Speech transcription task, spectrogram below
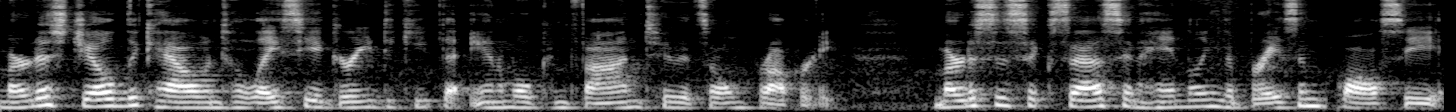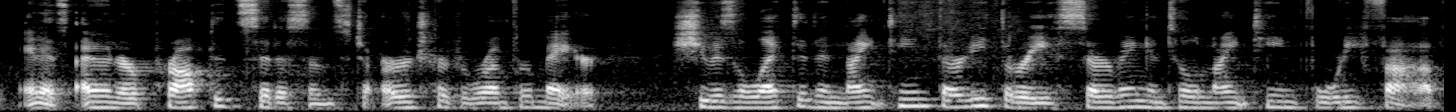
Myrtis jailed the cow until Lacey agreed to keep the animal confined to its own property. Myrtis's success in handling the brazen Bossy and its owner prompted citizens to urge her to run for mayor. She was elected in 1933, serving until 1945.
